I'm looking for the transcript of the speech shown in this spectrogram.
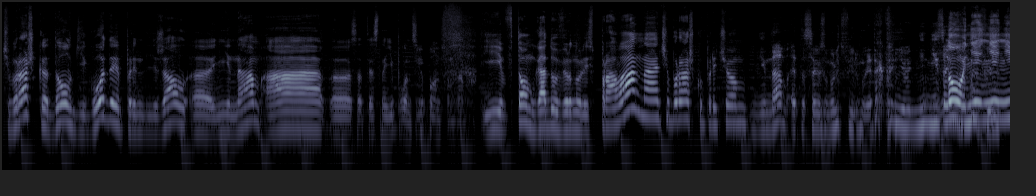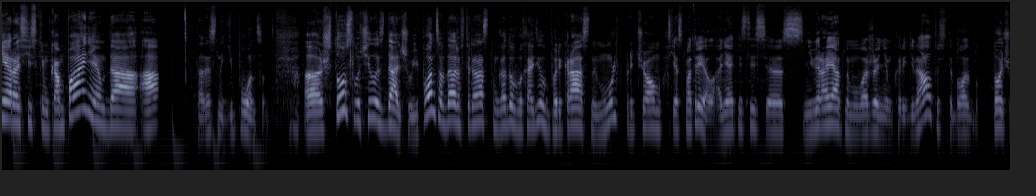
Чебурашка долгие годы принадлежал э, не нам, а, э, соответственно, японцам. Японцам там. И в том году вернулись права на Чебурашку, причем Не нам, это союз мультфильмы, я так понимаю. Не, не Ну, не, не, не российским компаниям, да, а соответственно, японцам. А, Что случилось дальше? У японцев даже в 2013 году выходил прекрасный мульт, причем я смотрел, они отнеслись э, с невероятным уважением к оригиналу, то есть это была точь,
